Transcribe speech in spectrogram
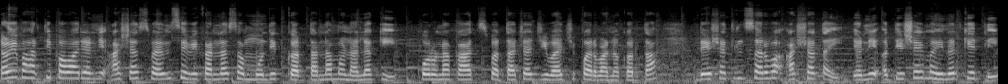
यावेळी भारती पवार यांनी आशा स्वयंसेविकांना संबोधित करताना म्हणाल्या की कोरोना काळात स्वतःच्या जीवाची पर्वा न करता देशातील सर्व आशाताई यांनी अतिशय मेहनत घेतली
